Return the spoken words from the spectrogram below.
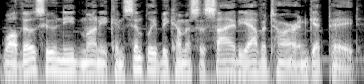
while those who need money can simply become a society avatar and get paid.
